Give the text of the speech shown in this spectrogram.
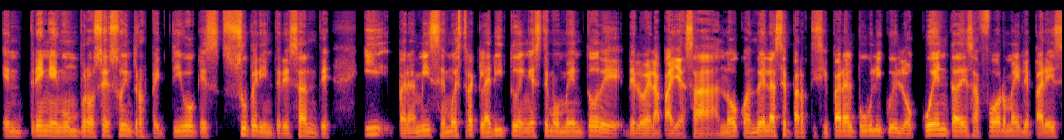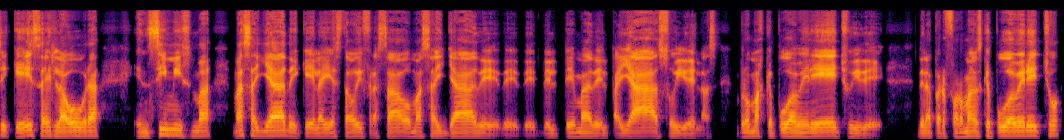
entren en un proceso introspectivo que es súper interesante. Y para mí se muestra clarito en este momento de, lo de la payasada, ¿no? Cuando él hace participar al público y lo cuenta de esa forma y le parece que esa es la obra en sí misma, más allá de que él haya estado disfrazado, más allá de, del tema del payaso y de las bromas que pudo haber hecho y de, la performance que pudo haber hecho,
